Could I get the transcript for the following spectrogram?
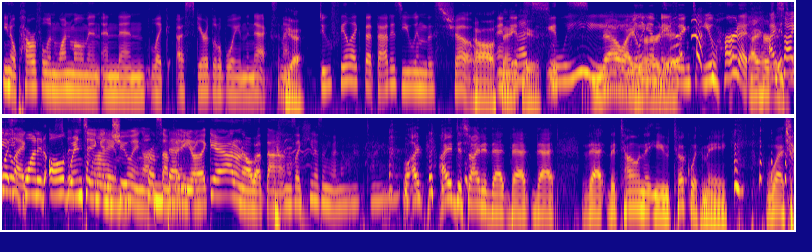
you know, powerful in one moment and then like a scared little boy in the next. And Yeah. I do feel like that that is you in this show. Oh, and thank it's, you. That's it's sweet. Now I really heard it. amazing. To, you heard it. I heard I it. saw It's you like wanted all this squinting time and chewing on something. Betty. You're like, yeah, I don't know about that. And I was like, he doesn't even know what I'm talking about. Well, I I had decided that that that that the tone that you took with me was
